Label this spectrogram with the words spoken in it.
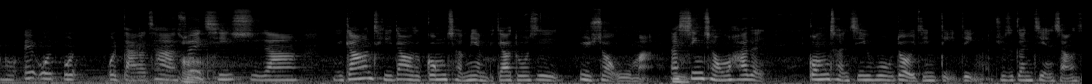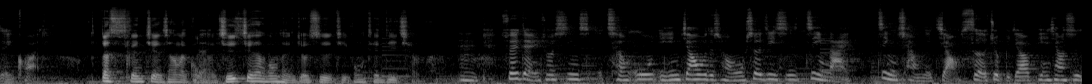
哦，哎，我我我打个岔，所以其实啊，你刚刚提到的工程面比较多是预售屋嘛，那新城屋它的工程几乎都已经抵定了，就是跟建商这一块。但是跟建商的工程，其实建商工程就是提供天地墙啊。嗯，所以等于说新城屋已经交屋的成屋设计师进来进场的角色，就比较偏向是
